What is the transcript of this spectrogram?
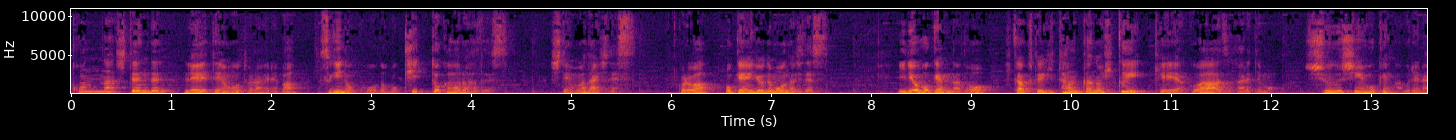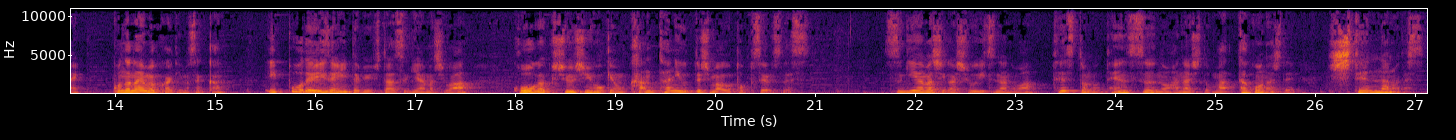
こんな視点で0点を捉えれば次の行動もきっと変わるはずです。視点は大事です。これは保険営業でも同じです。医療保険など比較的単価の低い契約は預かれても終身保険が売れない。こんな悩みを抱えていませんか？一方で以前インタビューした杉山氏は高額終身保険を簡単に売ってしまうトップセールスです。杉山氏が秀逸なのはテストの点数の話と全く同じで視点なのです。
